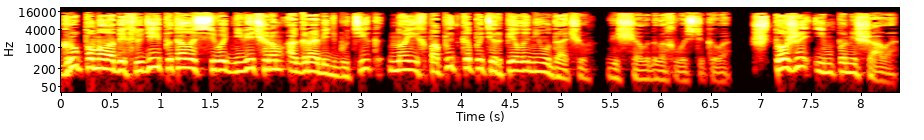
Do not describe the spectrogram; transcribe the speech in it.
Группа молодых людей пыталась сегодня вечером ограбить бутик, но их попытка потерпела неудачу, вещала Белохвостикова. Что же им помешало?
